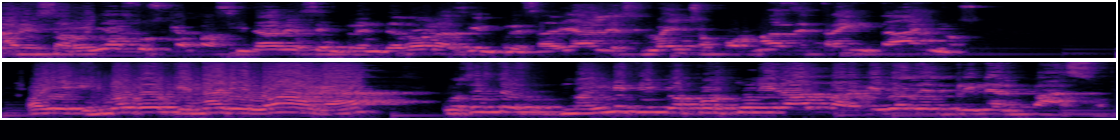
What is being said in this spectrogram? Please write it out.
a desarrollar sus capacidades emprendedoras y empresariales, lo he hecho por más de 30 años. Oye, y no veo que nadie lo haga, pues esta es magnífica oportunidad para que yo dé el primer paso.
